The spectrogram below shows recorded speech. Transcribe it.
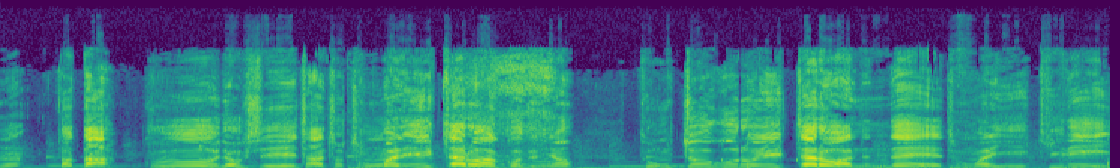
응, 떴다. 굿. 역시 자, 저 정말 일자로 왔거든요. 동쪽으로 일자로 왔는데 정말 이 길이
